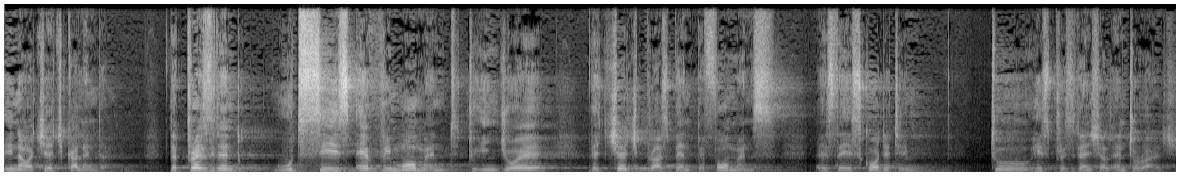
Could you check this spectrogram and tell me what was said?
in our church calendar. The president would seize every moment to enjoy the church brass band performance as they escorted him to his presidential entourage.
